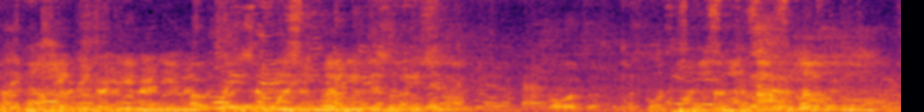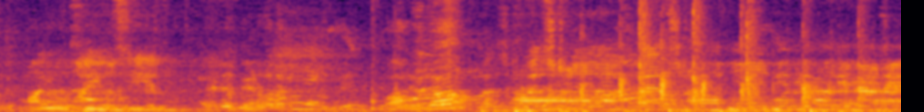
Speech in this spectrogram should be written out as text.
public of 2020 बहुत बड़ी सम्मानित माइनिंग को स्पॉन्सर सलाम आईओसीएल बेटा बेड वाला ना और बोलो फर्स्ट ऑफ फर्स्ट ऑफ ये बोली आगे में आने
